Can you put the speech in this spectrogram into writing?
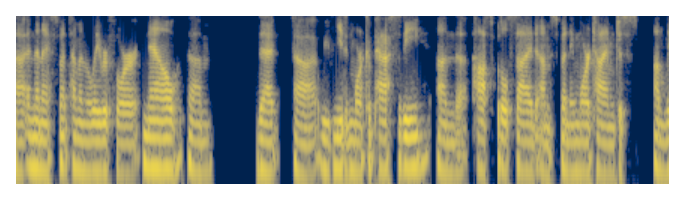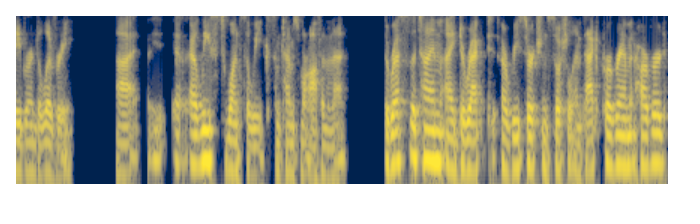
Uh, and then I spent time on the labor floor. Now um, that uh, we've needed more capacity on the hospital side, I'm spending more time just on labor and delivery, uh, at least once a week, sometimes more often than that. The rest of the time, I direct a research and social impact program at Harvard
